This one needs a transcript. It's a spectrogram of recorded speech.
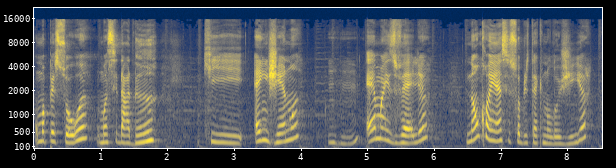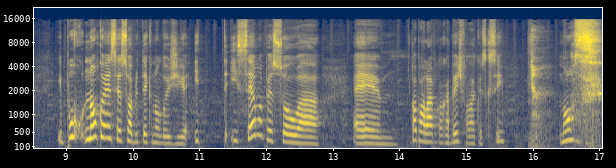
uma pessoa, uma cidadã que é ingênua, é mais velha, não conhece sobre tecnologia e por não conhecer sobre tecnologia e, e ser uma pessoa é, qual a palavra que eu acabei de falar que eu esqueci? Nossa,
